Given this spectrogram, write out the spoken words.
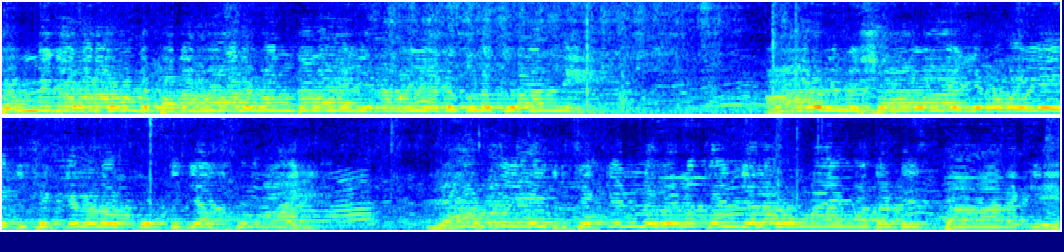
తొమ్మిదవ రౌండ్ పదహారు వందల ఇరవై అడుగుల దూరాన్ని ఆరు నిమిషాల ఇరవై ఐదు సెకండ్లలో పూర్తి చేస్తున్నాయి యాభై ఐదు సెకండ్లు వెనుకంజలో ఉన్నాయి మొదటి స్థానానికి.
